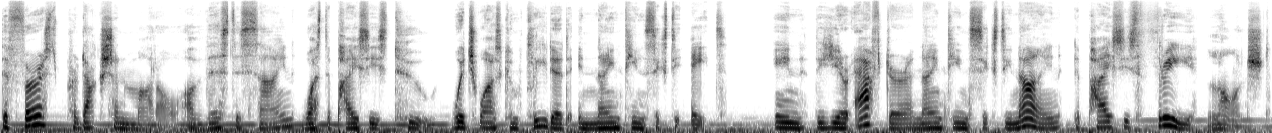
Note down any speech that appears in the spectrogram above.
The first production model of this design was the Pisces II, which was completed in 1968. In the year after, 1969, the Pisces III launched.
